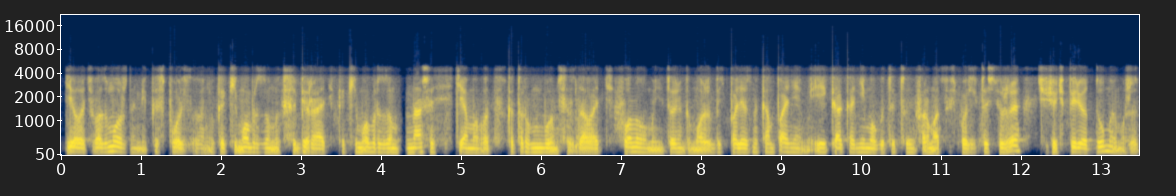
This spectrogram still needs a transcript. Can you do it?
сделать возможными к использованию, каким образом их собирать, каким образом наша система, вот, которую мы будем создавать, фонового мониторинга может быть полезна компаниям и как они могут эту информацию использовать. То есть уже чуть-чуть вперед думаем, уже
